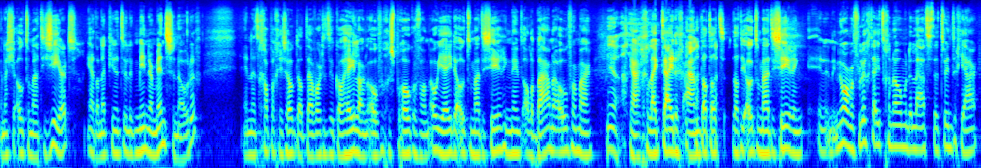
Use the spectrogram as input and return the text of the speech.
En als je automatiseert, ja, dan heb je natuurlijk minder mensen nodig. En het grappige is ook dat daar wordt natuurlijk al heel lang over gesproken van... oh jee, de automatisering neemt alle banen over. Maar Ja. ja, gelijktijdig aan dat, dat, dat die automatisering een enorme vlucht heeft genomen de laatste twintig jaar...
